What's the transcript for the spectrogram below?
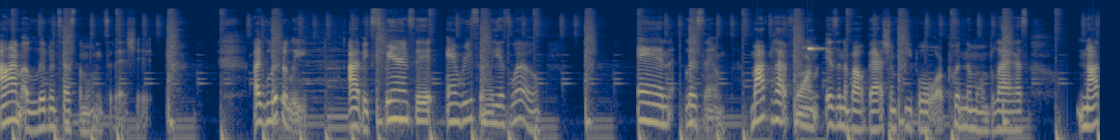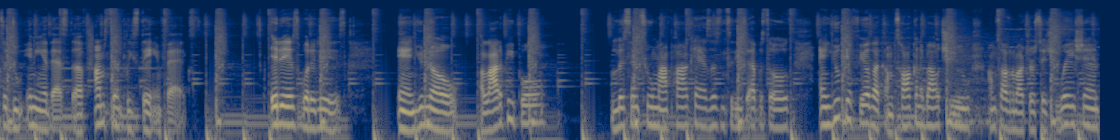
I'm a living testimony to that shit. like literally. I've experienced it and recently as well. And listen, my platform isn't about bashing people or putting them on blast, not to do any of that stuff. I'm simply stating facts. It is what it is. And you know, a lot of people listen to my podcast, listen to these episodes, and you can feel like I'm talking about you, I'm talking about your situation.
